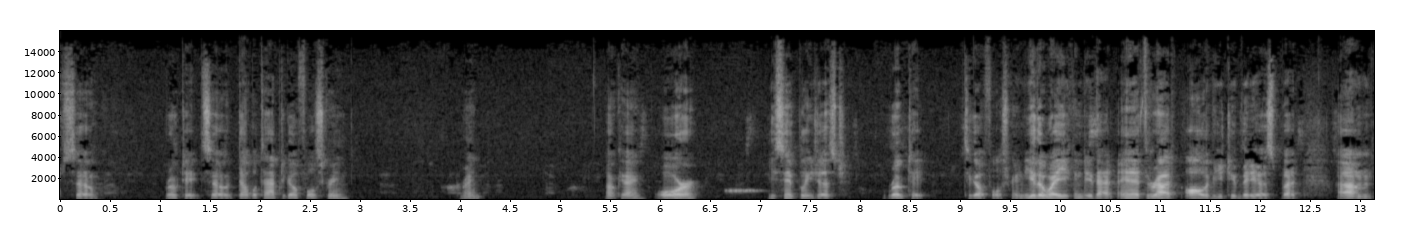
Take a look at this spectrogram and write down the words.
so rotate. So double tap to go full screen, right? Okay, or you simply just rotate to go full screen. Either way, you can do that and throughout all of YouTube videos. But um,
